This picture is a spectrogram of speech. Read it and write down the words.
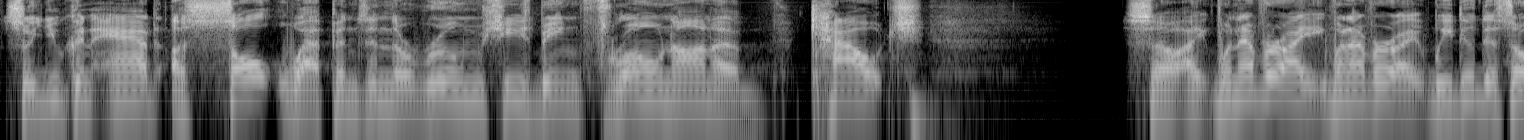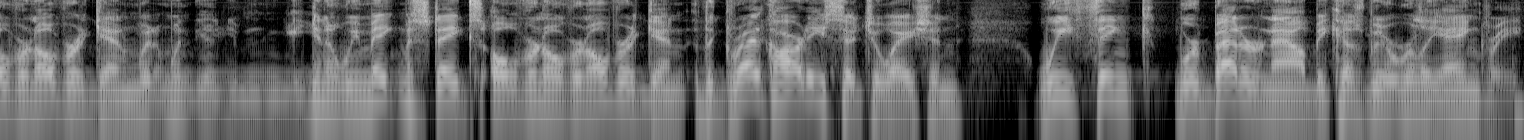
So you can add assault weapons in the room. She's being thrown on a couch. So I, whenever I, whenever I, we do this over and over again, when, when you know we make mistakes over and over and over again. The Greg Hardy situation, we think we're better now because we were really angry.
